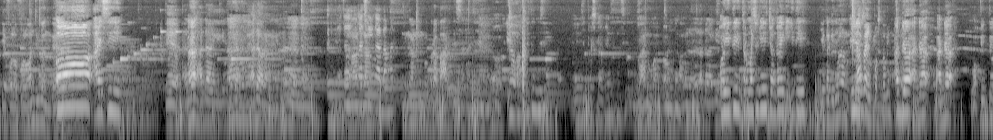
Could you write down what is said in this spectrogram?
ya follow followan juga enggak. Oh I see. Iya, Hah? ada ada yang kayak gitu, ada, Ah. pokoknya ada orang kayak gitu. Iya, iya. Itu enggak sih, enggak banget. Dengan beberapa artis katanya. Oh, iya waktu itu sih yang pas sih Bukan, bukan. Oh, bukan. Ada, ada, ada lagi. oh itu termasuk ini contohnya kayak gitu ya Ya kayak gitu lah. Iya. siapa yang post kawin ada ada ada waktu itu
